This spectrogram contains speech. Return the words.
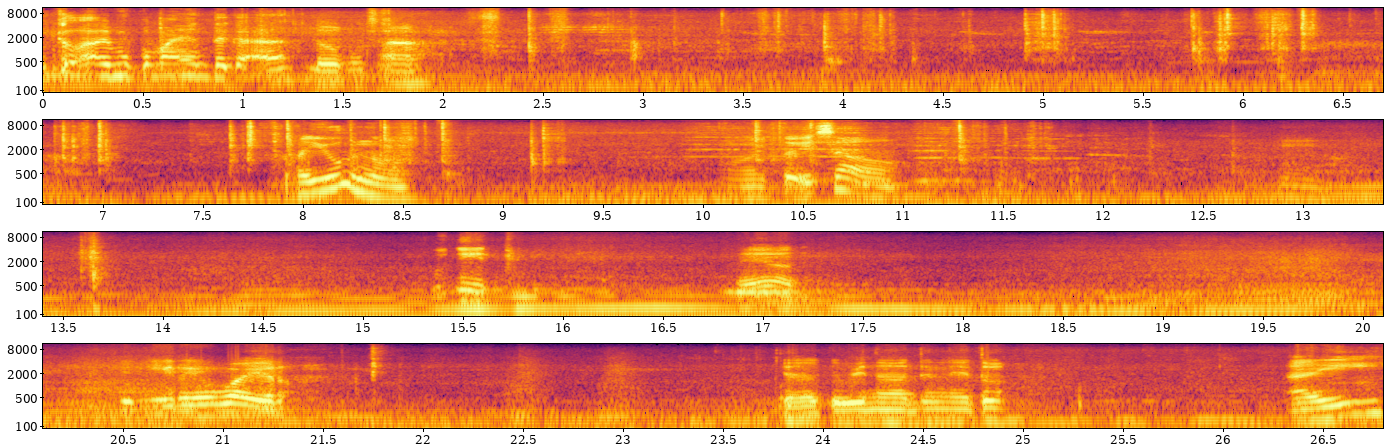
Ikaw ayaw mo kumain daga ah. Loko ka. Ayun oh. Oh, ito isa oh. Hmm. Unit. Ayan. Pinira yung wire. Kaya gawin natin ito. Ay.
